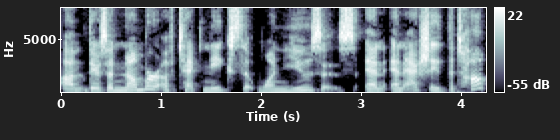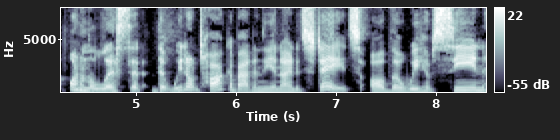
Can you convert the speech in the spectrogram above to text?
Um, there's a number of techniques that one uses, and and actually the top one on the list that that we don't talk about in the United States, although we have seen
